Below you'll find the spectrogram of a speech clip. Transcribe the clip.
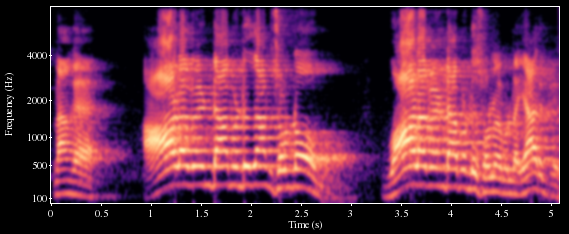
நாங்கள் ஆள வேண்டாம் என்று தான் சொன்னோம். வாழ வேண்டாம் என்று சொல்லவில்லை. யாருக்கு?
